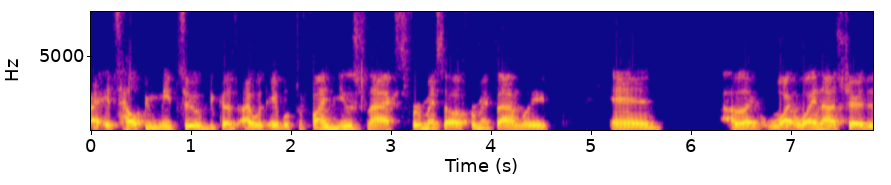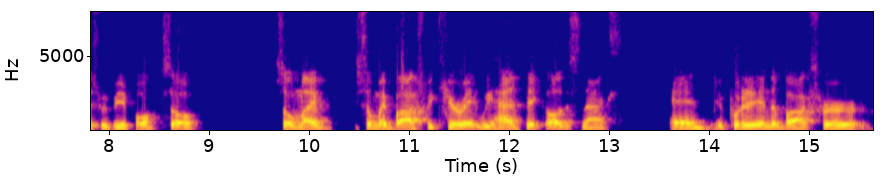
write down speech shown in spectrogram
I, it's helping me too because I was able to find new snacks for myself, for my family, and I'm like, why why not share this with people? So so my so my box we curate, we handpick all the snacks, and we put it in the box for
